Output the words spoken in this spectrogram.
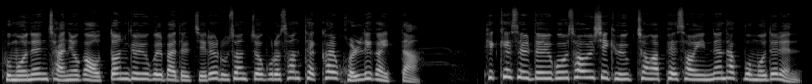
부모는 자녀가 어떤 교육을 받을지를 우선적으로 선택할 권리가 있다. 피켓을 들고 서울시 교육청 앞에 서 있는 학부모들은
